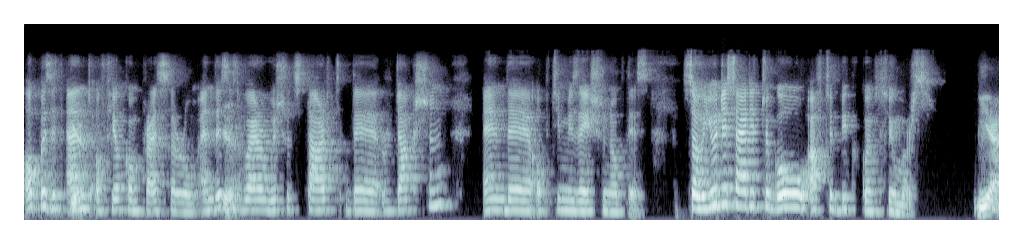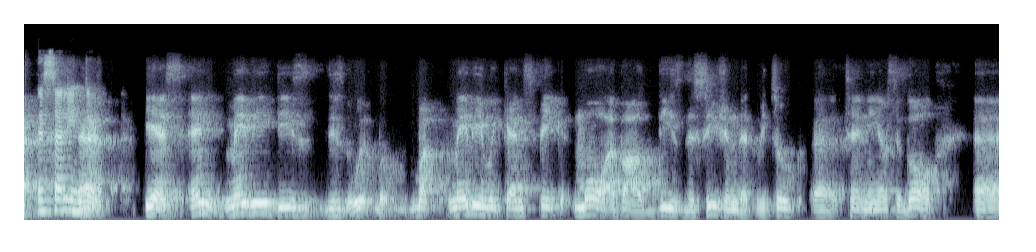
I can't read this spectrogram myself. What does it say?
opposite end yeah. of your compressor room. And this yeah. is where we should start the reduction and the optimization of this. So you decided to go after big consumers. Yeah. The cylinder. Uh, yes. And maybe this this but maybe we can speak more about this decision that we took uh, 10 years ago uh,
